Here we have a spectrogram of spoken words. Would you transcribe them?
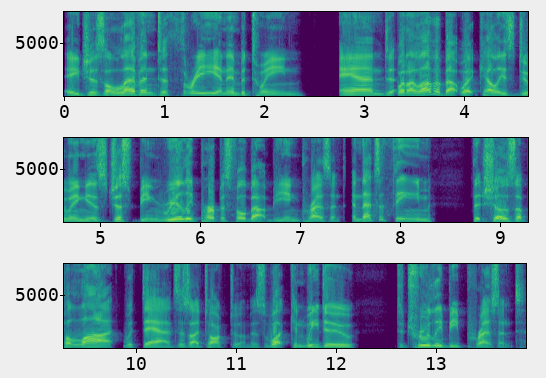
ages 11 to 3 and in between. And what I love about what Kelly's doing is just being really purposeful about being present. And that's a theme that shows up a lot with dads as I talk to them is what can we do to truly be present.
